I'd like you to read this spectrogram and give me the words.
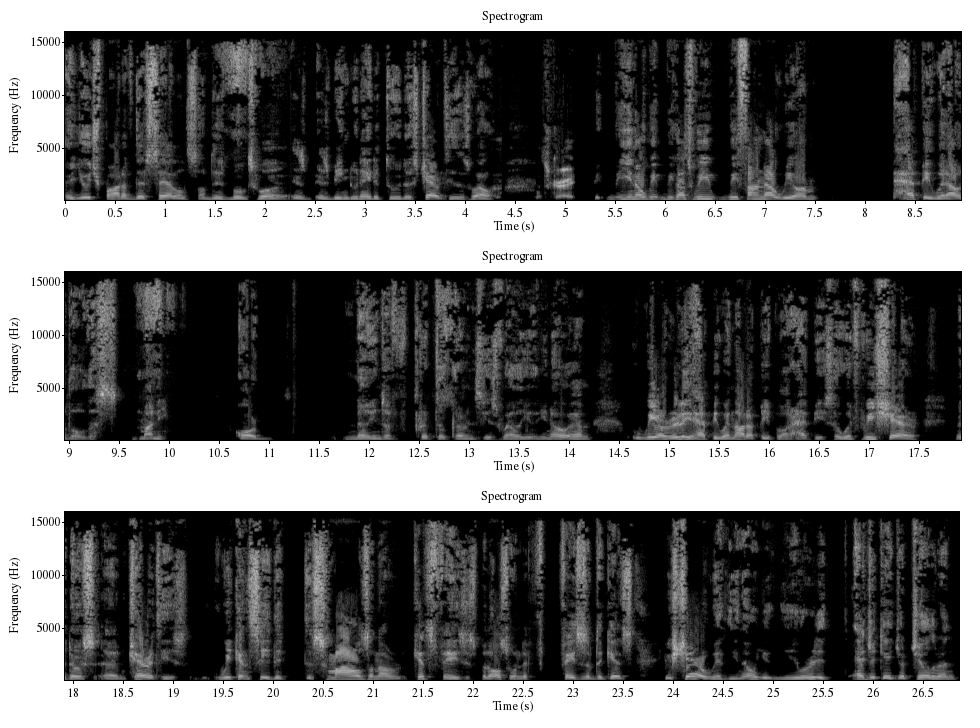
a huge part of the sales of these books will, is, is being donated to those charities as well. That's great. You know, because we, we found out we are happy without all this money or millions of cryptocurrencies value, you know, um, we are really happy when other people are happy. So if we share with those um, charities, we can see the, the smiles on our kids' faces, but also on the faces of the kids you share with. You know, you, you really educate your children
